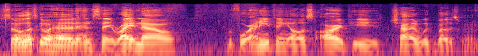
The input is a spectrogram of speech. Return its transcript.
so let's go ahead and say right now, before anything else, R.I.P. Chadwick Boseman.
